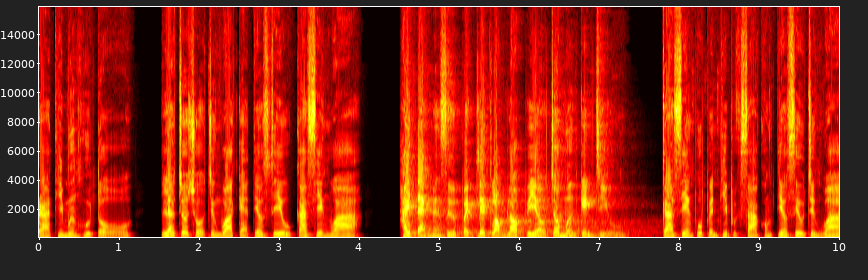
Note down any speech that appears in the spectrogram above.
ราชที่เมืองฮูโต แล้วโจโฉจึงว่าแก่เตียวซิ่วกาเซียงว่า ให้แต่งหนังสือไปเกลี้ยกล่อมเล่าเปียวเจ้าเมืองเกงจิว๋วกาเซียงผู้เป็นที่ปรึกษาของเตียวซิ่วจึงว่า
